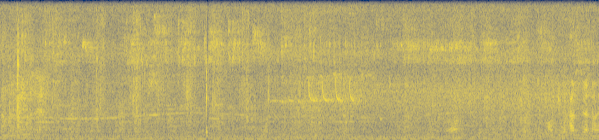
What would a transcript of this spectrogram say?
ทำเหมือนไม้มาเลยอะของอยู่ทางเพื่อนหน่อย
